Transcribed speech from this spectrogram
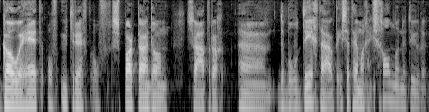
Go Ahead of Utrecht of Sparta dan zaterdag de boel dicht houdt, is dat helemaal geen schande natuurlijk.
